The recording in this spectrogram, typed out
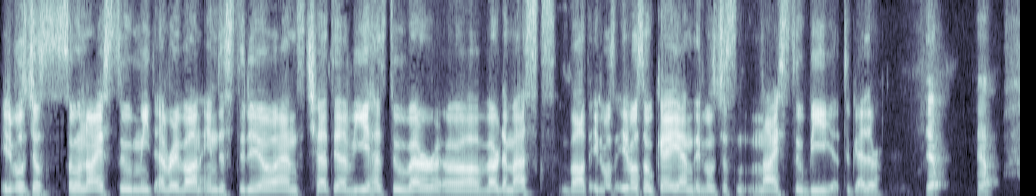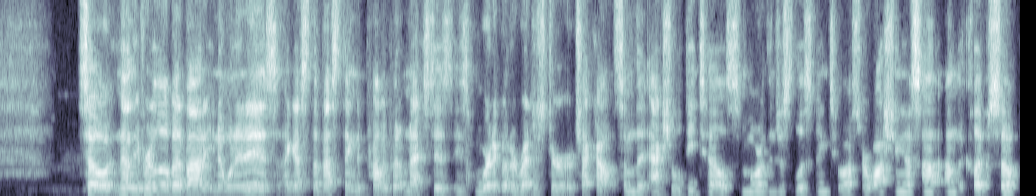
it was just so nice to meet everyone in the studio and chat. Yeah, we had to wear uh, wear the masks, but it was it was okay, and it was just nice to be together. Yep, yep. So now that you've heard a little bit about it, you know what it is. I guess the best thing to probably put up next is is where to go to register or check out some of the actual details, more than just listening to us or watching us on, on the clip. So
